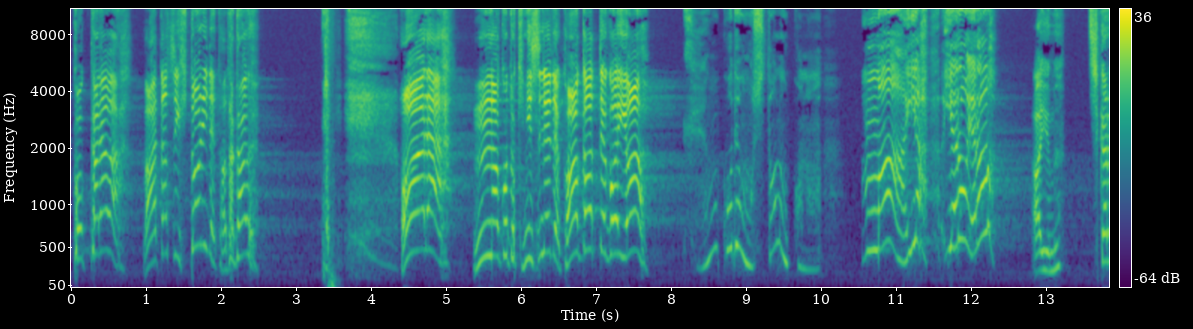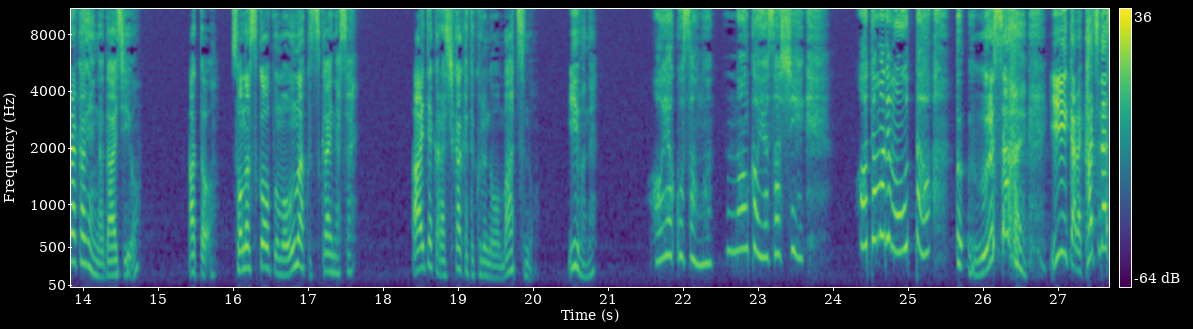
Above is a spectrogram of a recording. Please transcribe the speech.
こっからは私一人で戦う ほらんなこと気にしねえでかかってこいよ喧嘩でもしたのかな？まあ、いいや、やろうやろう歩む、力加減が大事よ。あと、そのスコープもうまく使いなさい。相手から仕掛けてくるのを待つの。いいわね。綾子さんが、なんか優しい。頭でも打った？う、うるさい。いいから勝ちなさ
